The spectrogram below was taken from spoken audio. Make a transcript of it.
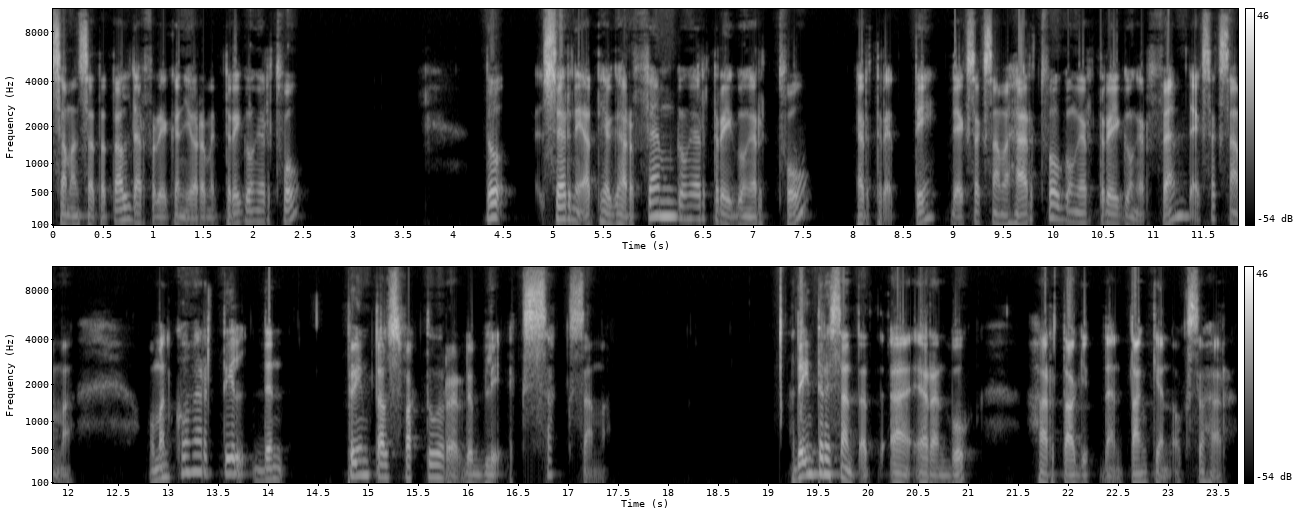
sammansatta tal, därför jag kan göra med 3 gånger 2. Då ser ni att jag har 5 gånger 3 gånger 2 är 30. Det är exakt samma här. 2 gånger 3 gånger 5, det är exakt samma. Om man kommer till den primtalsfaktorer, det blir exakt samma. Det är intressant att äh, er bok har tagit den tanken också här.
